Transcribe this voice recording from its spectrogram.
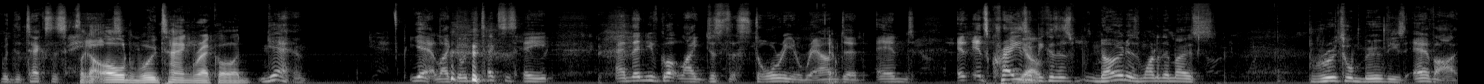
with the Texas Heat. It's like an old Wu Tang record. yeah. Yeah, like with the Texas Heat, and then you've got like just the story around it, and it, it's crazy Yep. because it's known as one of the most brutal movies ever.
